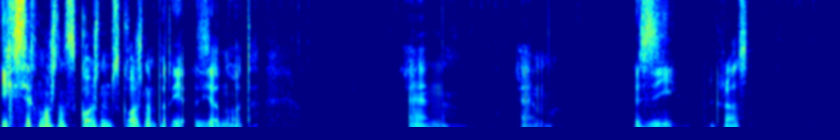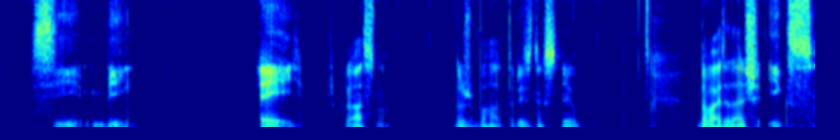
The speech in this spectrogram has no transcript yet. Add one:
Їх всіх можна з кожним з кожним перез'єднувати. N, M, Z. Прекрасно. C, B. A. Прекрасно. Дуже багато різних слів. Давайте далі. X.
